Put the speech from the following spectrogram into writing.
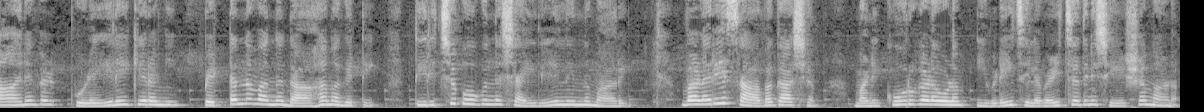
ആനകൾ പുഴയിലേക്ക് ഇറങ്ങി പെട്ടെന്ന് വന്ന ദാഹമകറ്റി തിരിച്ചു പോകുന്ന ശൈലിയിൽ നിന്ന് മാറി. വളരെ സാവകാശം. മണിക്കൂറുകളോളം ഇവിടെ ചിലവഴിച്ചതിന് ശേഷമാണ്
